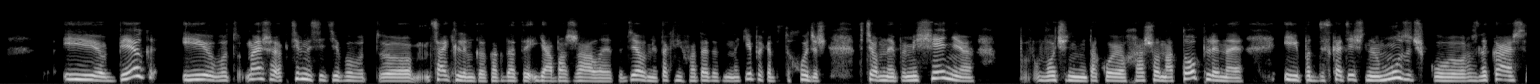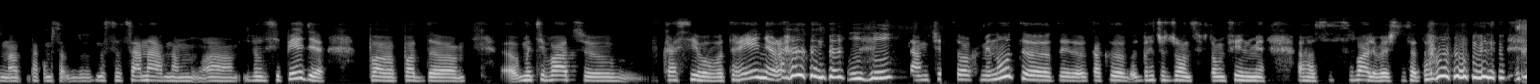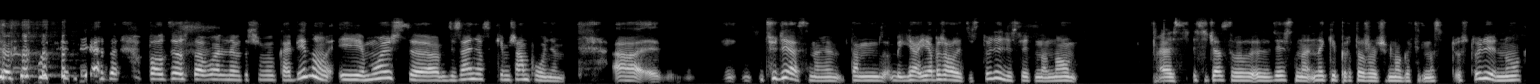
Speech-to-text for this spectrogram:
и бег, и вот, знаешь, активности типа вот э, сайклинга, когда ты, я обожала это дело, мне так не хватает это на Кипре, когда ты ходишь в темное помещение, очень такое хорошо натопленное, и под дискотечную музычку развлекаешься на таком на стационарном э, велосипеде по, под э, мотивацию красивого тренера. Mm-hmm. Там через 40 минут э, ты, как э, Бриджит Джонс в том фильме, э, сваливаешься с этого ползешь довольно в душевую кабину и моешься дизайнерским шампунем. Чудесно. Там, я, я обожала эти студии, действительно, но Сейчас э, здесь на, на Кипре тоже очень много фитнес-студий, но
